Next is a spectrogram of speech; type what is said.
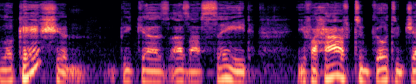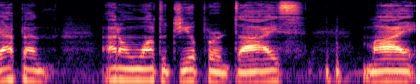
location, because as I said, if I have to go to Japan, I don't want to jeopardize my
